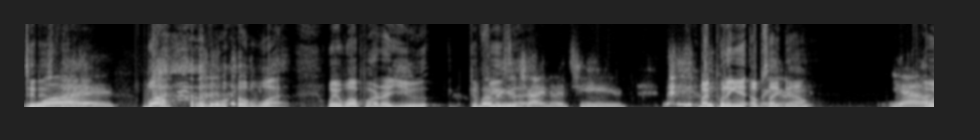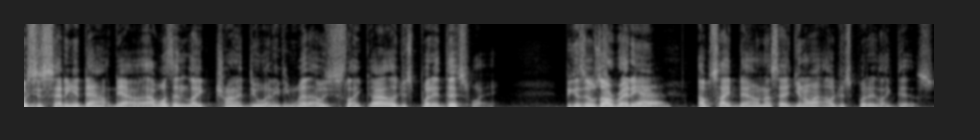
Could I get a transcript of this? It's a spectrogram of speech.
to this day. What? what? Wait, what part are you confused What were you at? trying to achieve? By putting it upside down? yeah. I was just setting it down. Yeah, I wasn't like trying to do anything with it. I was just like, oh, I'll just put it this way because it was already Yeah. upside down. I said, you know what? I'll just put it like this.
